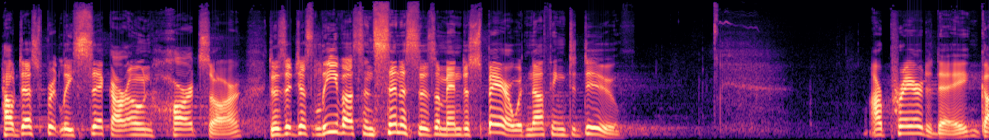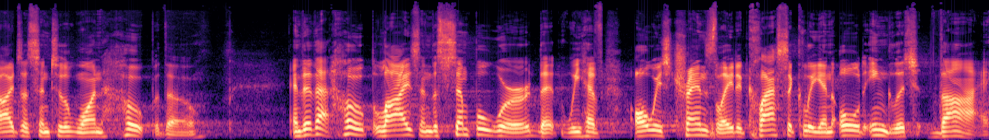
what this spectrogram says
how desperately sick our own hearts are? Does it just leave us in cynicism and despair with nothing to do? Our prayer today guides us into the one hope, though, and that that hope lies in the simple word that we have always translated classically in Old English, thy.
